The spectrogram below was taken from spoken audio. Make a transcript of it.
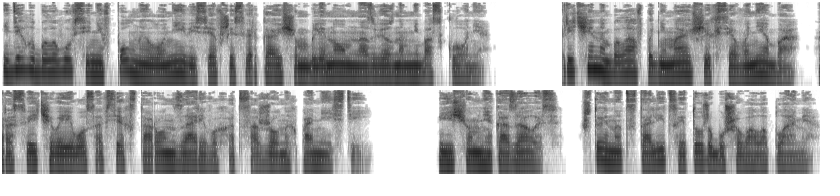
И дело было вовсе не в полной луне, висевшей сверкающим блином на звездном небосклоне. Причина была в поднимающихся в небо, рассвечивая его со всех сторон заревах от сожженных поместий. Еще мне казалось, что и над столицей тоже бушевало пламя.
